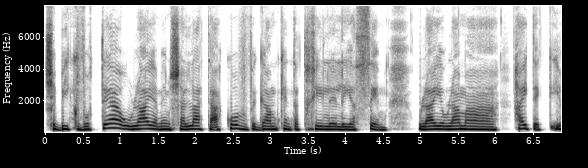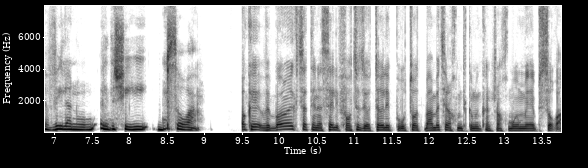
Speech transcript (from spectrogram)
שבעקבותיה אולי הממשלה תעקוב וגם כן תתחיל ליישם. אולי עולם ההייטק יביא לנו איזושהי בשורה. אוקיי, okay, ובואו קצת ננסה לפרוץ את זה יותר לפרוטות, מה בעצם אנחנו מתכוונים כאן כשאנחנו אומרים אה, בשורה.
